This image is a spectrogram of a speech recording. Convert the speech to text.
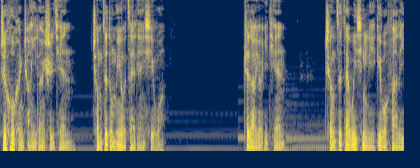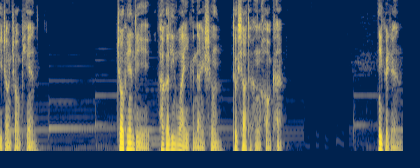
之后很长一段时间，橙子都没有再联系我。直到有一天，橙子在微信里给我发了一张照片。照片里，他和另外一个男生都笑得很好看。那个人，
